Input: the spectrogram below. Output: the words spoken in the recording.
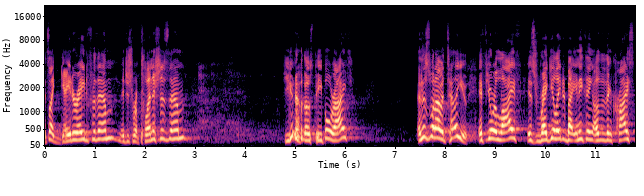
It's like Gatorade for them, it just replenishes them. You know those people, right? And this is what I would tell you if your life is regulated by anything other than Christ,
